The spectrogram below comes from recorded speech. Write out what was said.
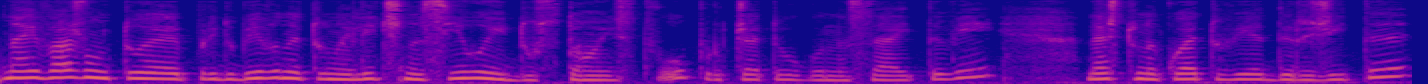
най-важното е придобиването на лична сила и достоинство. Прочетал го на сайта ви. Нещо, на което вие държите.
